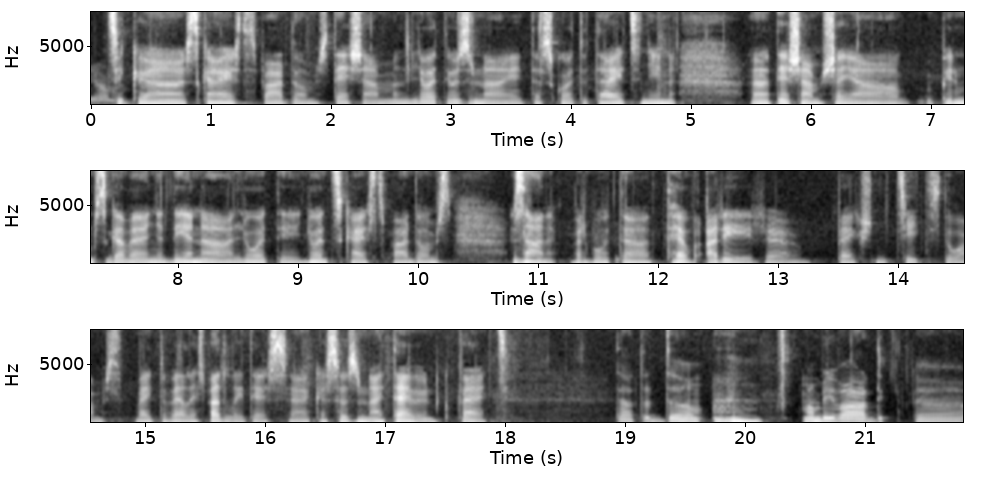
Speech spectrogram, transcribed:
jā. Cik uh, skaistas pārdomas, tiešām man ļoti uzrunāja tas, ko tu teici, Nina, uh, tiešām šajā pirms gavēņa dienā ļoti, ļoti skaists pārdomas. Zāne, varbūt tev arī ir pēkšņi citas domas, vai tu vēlies padalīties, kas uzrunāja tevi un kāpēc? Tā tad um, man bija vārdi, uh,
